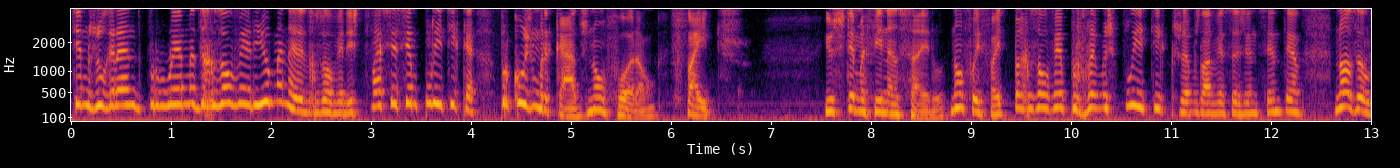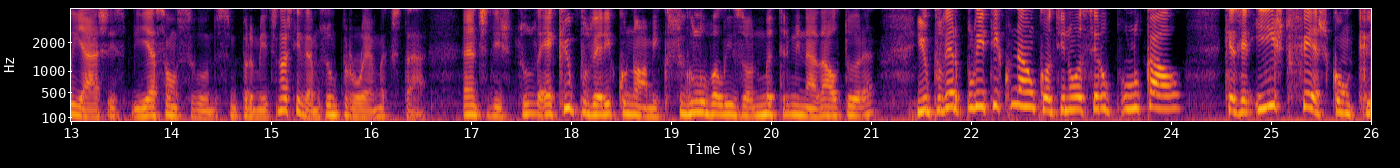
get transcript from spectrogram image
temos o grande problema de resolver. E a maneira de resolver isto vai ser sempre política, porque os mercados não foram feitos e o sistema financeiro não foi feito para resolver problemas políticos. Vamos lá ver se a gente se entende. Nós, aliás, e é só um segundo, se me permites, nós tivemos um problema que está antes disto tudo, é que o poder económico se globalizou numa determinada altura e o poder político não, continua a ser o local. Quer dizer, e isto fez com que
